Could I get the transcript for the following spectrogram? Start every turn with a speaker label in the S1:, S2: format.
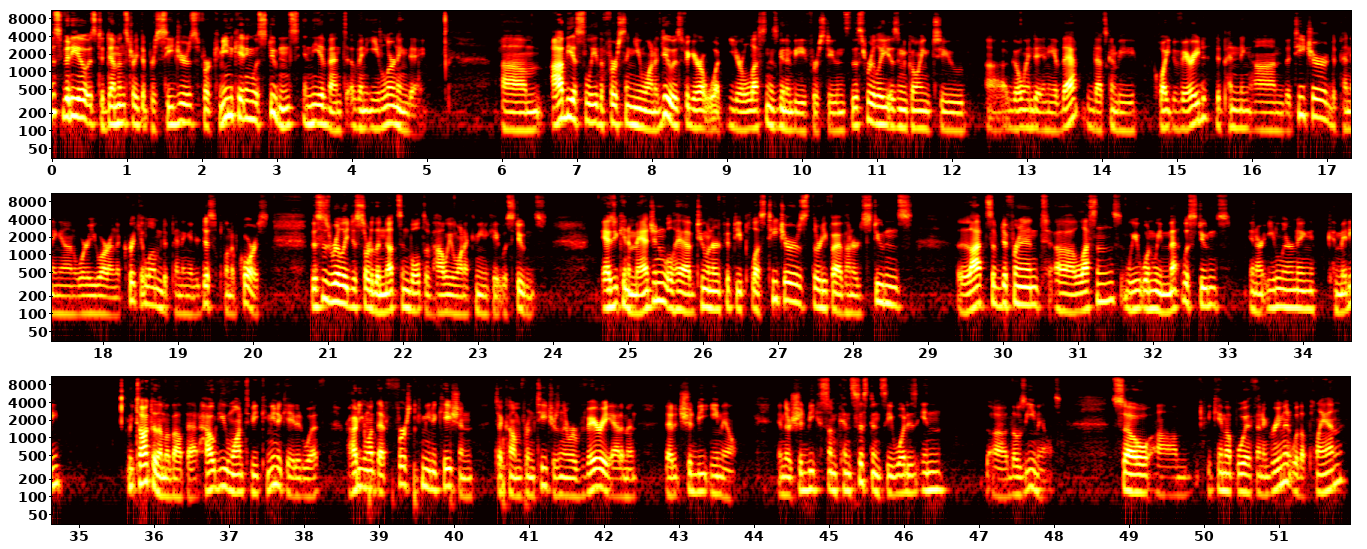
S1: This video is to demonstrate the procedures for communicating with students in the event of an e-learning day. Um, obviously, the first thing you want to do is figure out what your lesson is going to be for students. This really isn't going to uh, go into any of that. That's going to be quite varied depending on the teacher, depending on where you are in the curriculum, depending on your discipline, of course. This is really just sort of the nuts and bolts of how we want to communicate with students. As you can imagine, we'll have 250 plus teachers, 3,500 students, lots of different uh, lessons. We, when we met with students in our e-learning committee, we talked to them about that. How do you want to be communicated with? Or how do you want that first communication to come from teachers? And they were very adamant that it should be email. And there should be some consistency what is in uh, those emails. So um, we came up with an agreement with a plan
